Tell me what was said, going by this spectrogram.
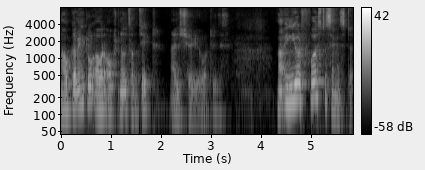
now coming to our optional subject i'll show you what is this. Now in your first semester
